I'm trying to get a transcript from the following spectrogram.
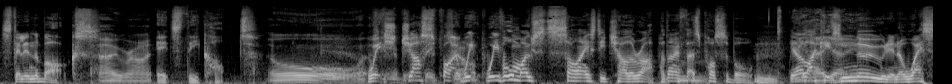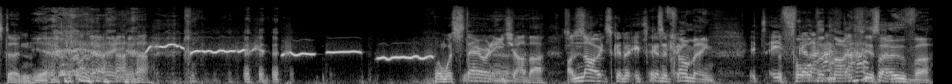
still in the box. Oh right. It's the cot. oh, Which gonna be a just by job. we, we've almost sized each other up. I don't know if that's possible. You know, like it's yeah, yeah. noon in a western, Yeah, yeah, yeah. and we're staring at each Yeah. other. I know it's gonna, it's It's gonna be, coming. It's, it's Before the night is over,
